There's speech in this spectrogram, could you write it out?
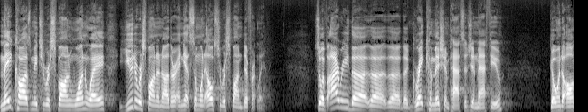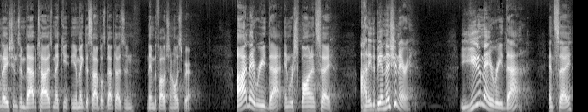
may cause me to respond one way, you to respond another, and yet someone else to respond differently. So if I read the, the, the, the Great Commission passage in Matthew, go into all nations and baptize, make, you know, make disciples, baptize in the name of the Father, Son, and Holy Spirit. I may read that and respond and say, I need to be a missionary. You may read that and say,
